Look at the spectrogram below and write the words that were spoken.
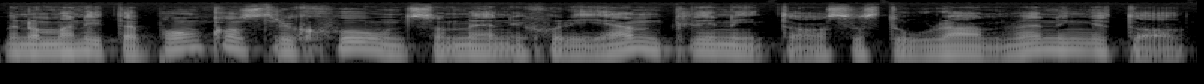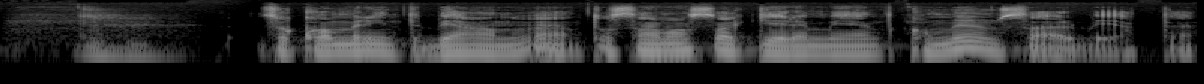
Men om man hittar på en konstruktion som människor egentligen inte har så stor användning av så kommer det inte bli använt. Och samma sak är det med en kommuns arbete.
